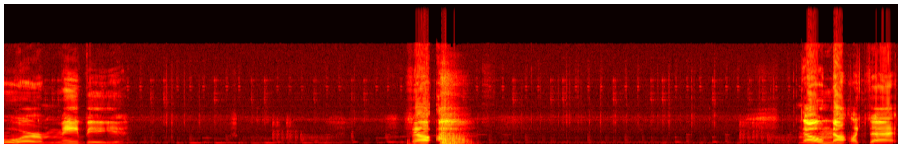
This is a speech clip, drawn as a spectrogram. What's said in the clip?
Or maybe... Well... no, not like that.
